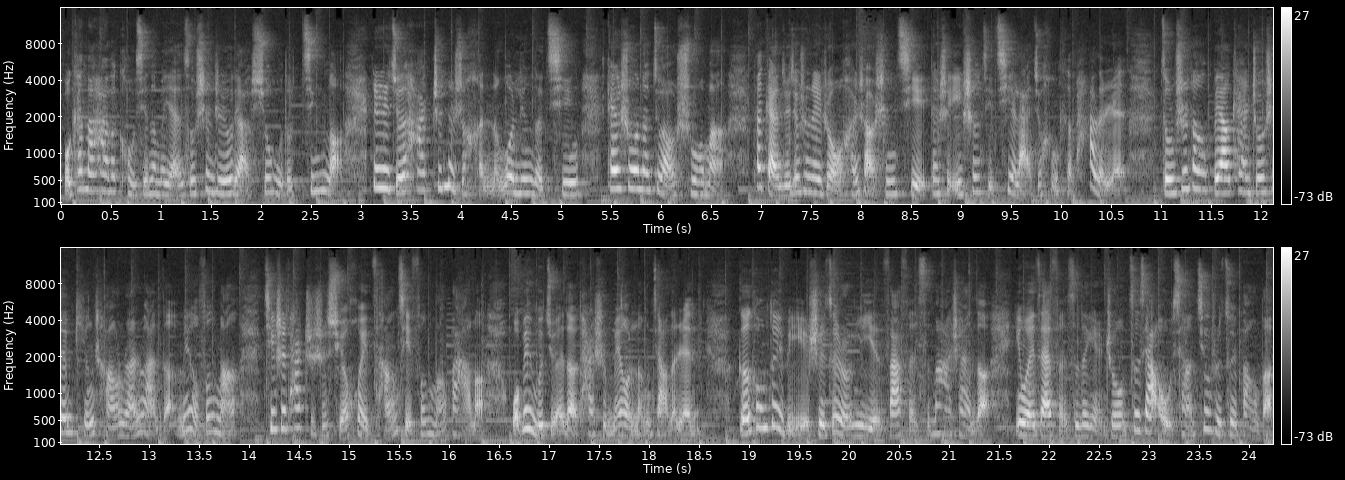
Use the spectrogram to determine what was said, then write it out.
我看到他的口气那么严肃，甚至有点凶，我都惊了。但是觉得他真的是很能够拎得清，该说呢就要说嘛。他感觉就是那种很少生气，但是一生起气来就很可怕的人。总之呢，不要看周深平常软软的，没有锋芒，其实他只是学会藏起锋芒罢了。我并不觉得他是没有棱角的人。隔空对比是最容易引发粉丝骂战的，因为在粉丝的眼中，自家偶像就是最棒的。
